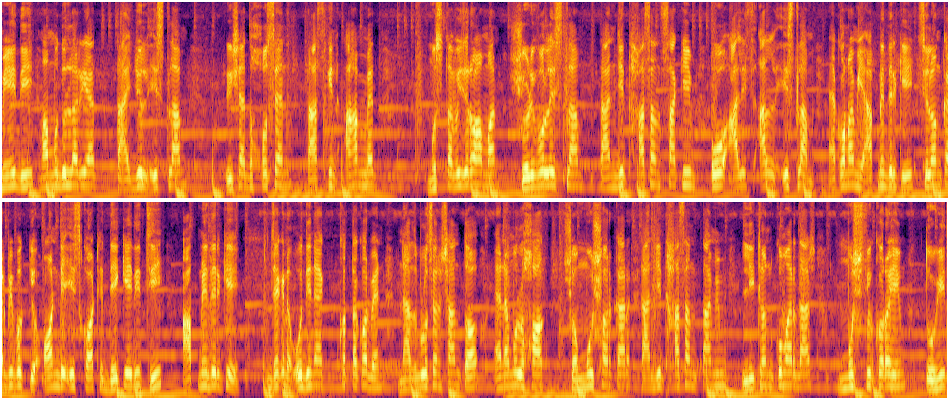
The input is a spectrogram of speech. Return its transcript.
মেহেদি, মাহমুদুল্লাহ রিয়াদ, তাইজুল ইসলাম, রিশাদ হোসেন, তাসকিন আহমেদ, মুস্তাফিজুর রহমান, শরীফুল ইসলাম, তানজিদ হাসান সাকিব ও আলিস আল ইসলাম। এখন আমি আপনাদেরকে শ্রীলঙ্কার বিপক্ষে ওয়ানডে স্কট দেখিয়ে দিচ্ছি আপনাদেরকে যেখানে অধিনায়কত্বা করবেন নাজবুল হোসেন শান্ত, এনামুল হক সম্মু সরকার, তানজিদ হাসান, তামিম, লিটন কুমার দাস, মুশফিকুর রহিম, তহিদ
